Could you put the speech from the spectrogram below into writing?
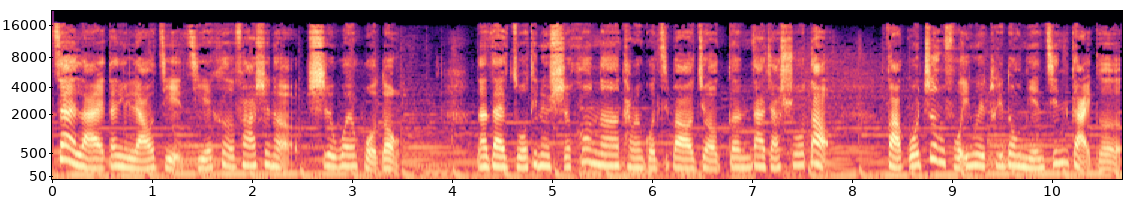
再来带你了解捷克发生的示威活动。那在昨天的时候呢，台湾国际报就跟大家说到，法国政府因为推动年金改革，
